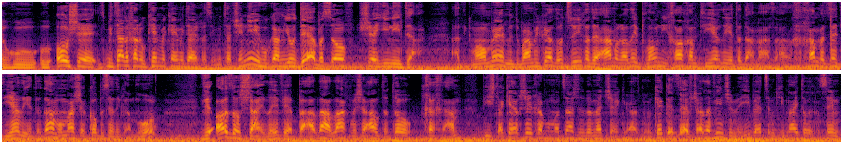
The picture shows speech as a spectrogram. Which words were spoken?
הוא, הוא, או שמצד אחד הוא כן מקיים את היחסים, מצד שני הוא גם יודע בסוף שהיא נידה. אז הגמרא אומרת, מדובר במקרה, לא צריך את האמר עלי פלוני חכם תיאר לי את הדם. אז החכם הזה תיאר לי את הדם, הוא אומר שהכל בסדר גמור. ועוזר שיילה, והבעלה הלך ושאל את אותו חכם, והשתכח שכם ומצא שזה באמת שקר. אז במקרה כזה אפשר להבין שהיא בעצם קיימה איתו יחסים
